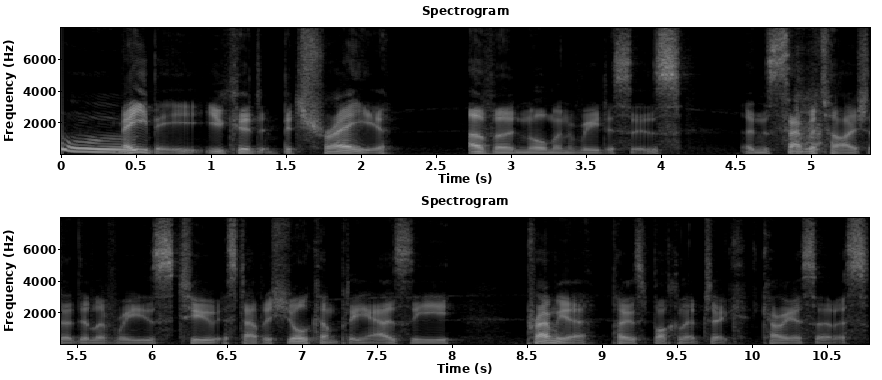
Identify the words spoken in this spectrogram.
Ooh. maybe you could betray other Norman Reeduses and sabotage their deliveries to establish your company as the premier post-apocalyptic courier service.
